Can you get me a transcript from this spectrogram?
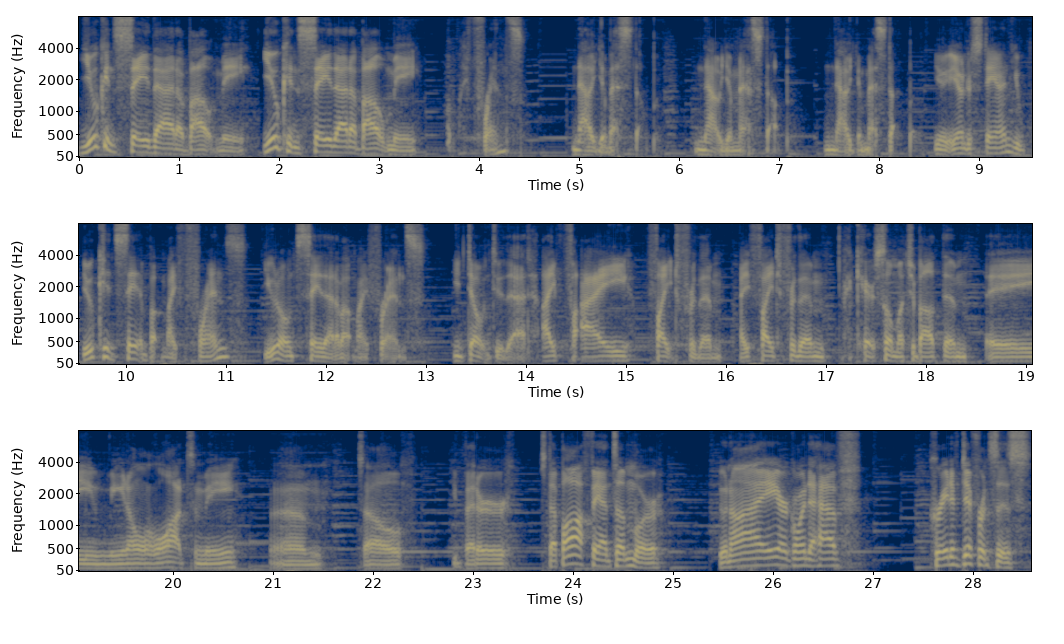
you can say that about me. You can say that about me. But my friends, now you messed up. Now you messed up. Now you messed up. You, you understand? You you can say it about my friends. You don't say that about my friends. You don't do that. I, I fight for them. I fight for them. I care so much about them. They mean a lot to me. Um, so you better step off, Phantom, or you and I are going to have creative differences.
